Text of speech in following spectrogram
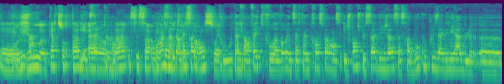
On joue euh, carte sur table. Exactement. là, c'est ça. en termes de transparence, ouais. Tout à fait. En fait, il faut avoir une certaine transparence. Et je pense que ça, déjà, ça sera beaucoup plus agréable. Euh...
